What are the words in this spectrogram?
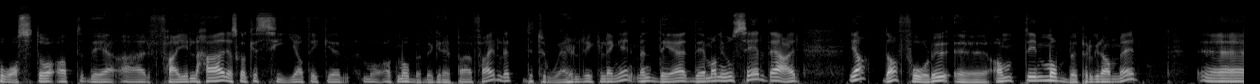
påstå at det er feil her. Jeg skal ikke si at, ikke, at mobbebegrepet er feil. Det, det tror jeg heller ikke lenger. Men det, det man jo ser, det er ja, da får du uh, antimobbeprogrammer. Eh,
